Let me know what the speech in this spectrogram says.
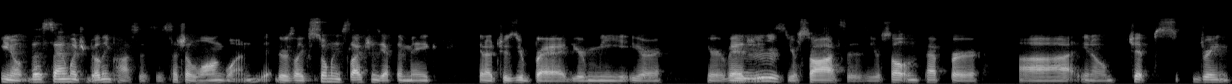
you know the sandwich building process is such a long one there's like so many selections you have to make you know choose your bread your meat your your veggies your sauces your salt and pepper uh you know chips drink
